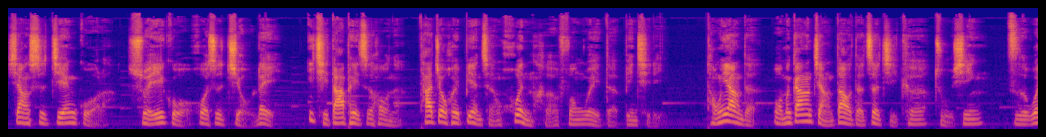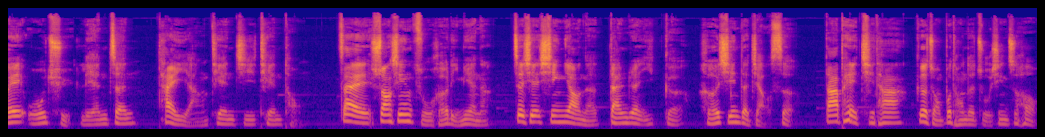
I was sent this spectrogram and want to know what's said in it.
像是坚果了、水果或是酒类一起搭配之后呢，它就会变成混合风味的冰淇淋。同样的，我们刚刚讲到的这几颗主星——紫微、武曲、廉贞、太阳、天机、天同，在双星组合里面呢，这些星曜呢担任一个核心的角色，搭配其他各种不同的主星之后，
